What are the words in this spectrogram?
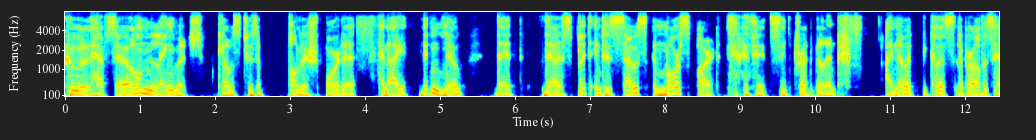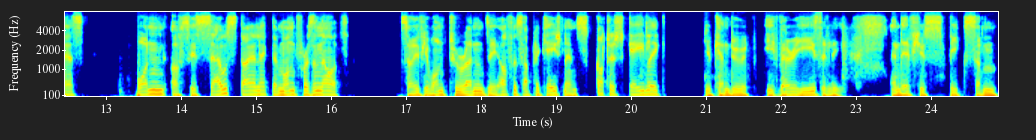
who have their own language close to the Polish border. And I didn't know that they're split into south and north part. it's incredible. And I know it because LibreOffice has one of the south dialect and one for the north. So if you want to run the Office application in Scottish Gaelic, you can do it very easily. And if you speak some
